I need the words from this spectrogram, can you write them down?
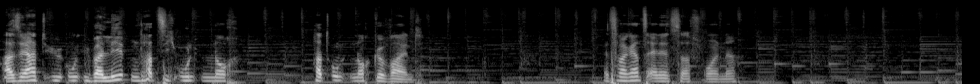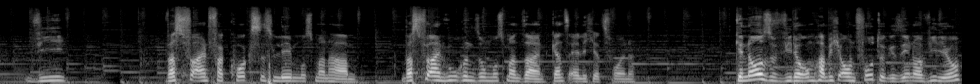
Also er hat überlebt und hat sich unten noch, hat unten noch geweint. Jetzt mal ganz ernsthaft, Freunde. Wie, was für ein verkorkstes Leben muss man haben? Was für ein Hurensohn muss man sein? Ganz ehrlich jetzt, Freunde. Genauso wiederum habe ich auch ein Foto gesehen oder Video.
